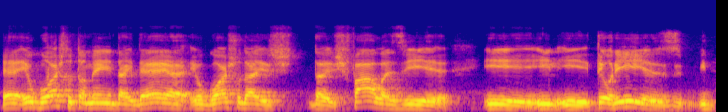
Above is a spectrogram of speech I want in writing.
É, eu gosto também da ideia, eu gosto das, das falas e, e, e, e teorias, e,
